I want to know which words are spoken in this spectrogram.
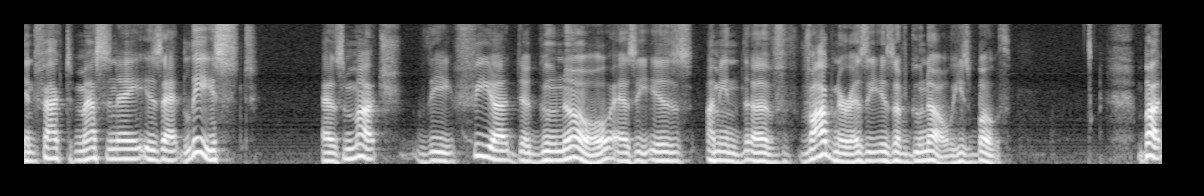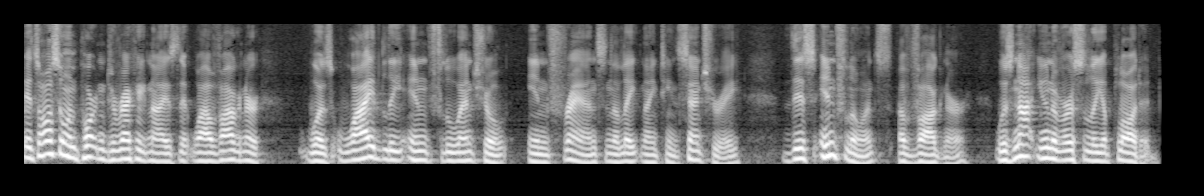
In fact, Massenet is at least as much the fille de Gounod as he is, I mean, of Wagner as he is of Gounod. He's both. But it's also important to recognize that while Wagner was widely influential in France in the late 19th century, this influence of Wagner was not universally applauded.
